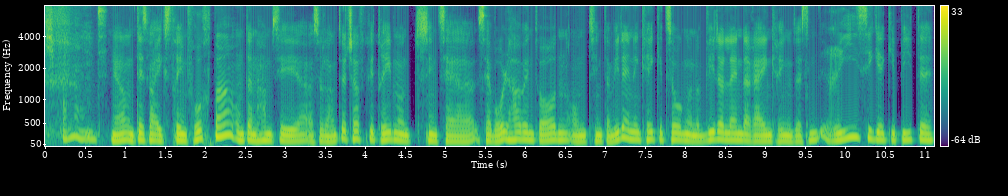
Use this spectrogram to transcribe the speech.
Spannend. Ja, und das war extrem fruchtbar. Und dann haben sie also Landwirtschaft betrieben und sind sehr, sehr wohlhabend worden und sind dann wieder in den Krieg gezogen und haben wieder Ländereien kriegen. Und das sind riesige Gebiete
